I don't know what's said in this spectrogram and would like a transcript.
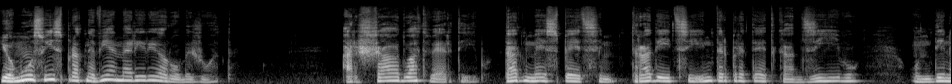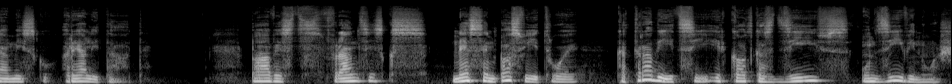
jo mūsu izpratne vienmēr ir ierobežota. Ar šādu atvērtību tad mēs spēsim tradīciju interpretēt kā dzīvu un dinamisku realitāti. Pāvests Francisks nesen pasvītroja, ka tradīcija ir kaut kas dzīves un dzīvinošs,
